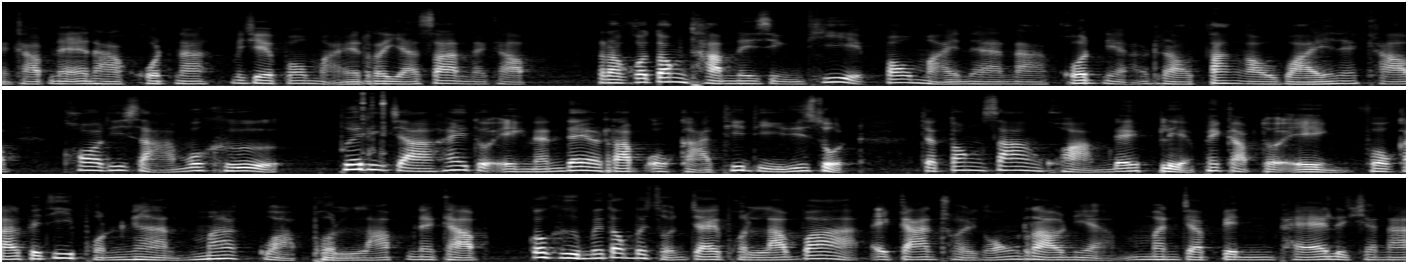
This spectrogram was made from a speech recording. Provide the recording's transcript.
นะครับในอนาคตนะไม่ใช่เป้าหมายระยะสั้นนะครับเราก็ต้องทำในสิ่งที่เป้าหมายในอนาคตเนี่ยเราตั้งเอาไว้นะครับ ข้อที่ 3 ก็คือ เพื่อที่จะให้ตัวเองนั้นได้รับโอกาสที่ดีที่สุด จะต้องสร้างความได้เปรียบให้กับตัวเอง โฟกัสไปที่ผลงานมากกว่าผลลัพธ์นะครับก็คือไม่ต้องไปสนใจผลลัพธ์ว่าไอการเทรดของเราเนี่ยมันจะเป็นแพ้หรือชนะ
